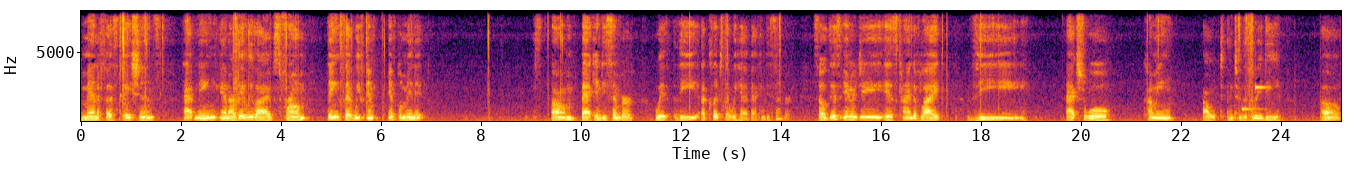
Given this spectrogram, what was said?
manifestations happening in our daily lives from things that we've implemented um, back in December with the eclipse that we had back in December. So this energy is kind of like the actual coming out into the 3D of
